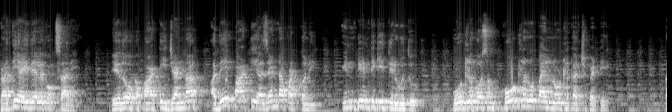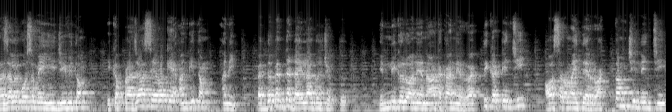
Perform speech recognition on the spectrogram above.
ప్రతి ఐదేళ్ళకు ఒకసారి ఏదో ఒక పార్టీ జెండా అదే పార్టీ అజెండా పట్టుకొని ఇంటింటికి తిరుగుతూ ఓట్ల కోసం కోట్ల రూపాయల నోట్లు ఖర్చు పెట్టి ప్రజల కోసమే ఈ జీవితం ఇక ప్రజాసేవకే అంకితం అని పెద్ద పెద్ద డైలాగులు చెప్తూ ఎన్నికలు అనే నాటకాన్ని రక్తి కట్టించి అవసరమైతే రక్తం చిందించి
